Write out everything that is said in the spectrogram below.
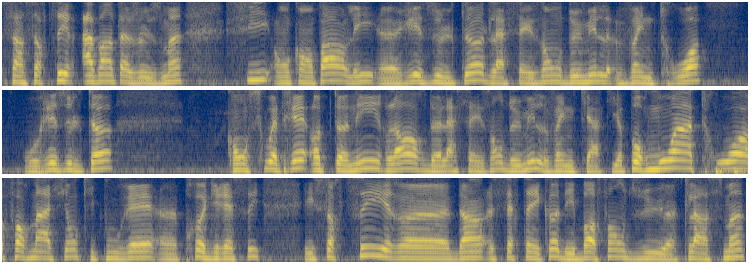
s'en sortir avantageusement si on compare les euh, résultats de la saison 2023 aux résultats qu'on souhaiterait obtenir lors de la saison 2024. Il y a pour moi trois formations qui pourraient euh, progresser et sortir euh, dans certains cas des bas-fonds du euh, classement.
